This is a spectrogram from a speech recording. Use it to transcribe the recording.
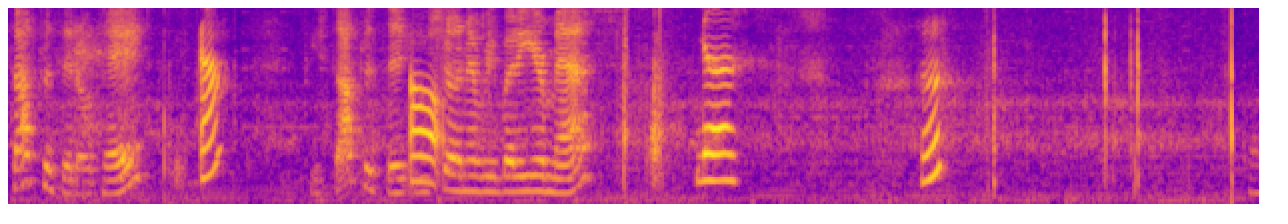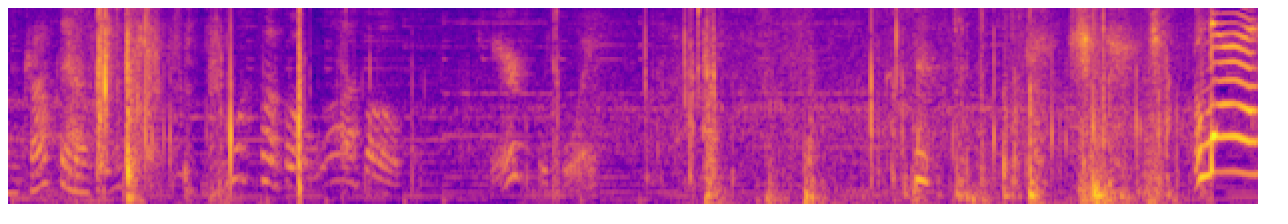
soft with it, okay? Huh? Be soft with it. Oh. You showing everybody your mess? Yeah. Huh? Don't drop it, okay? Whoa, whoa. Careful, boy. Yeah.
